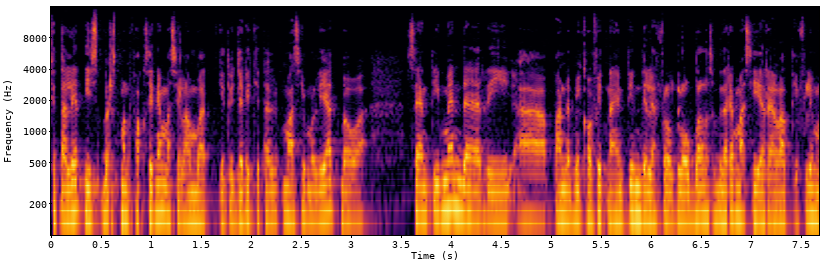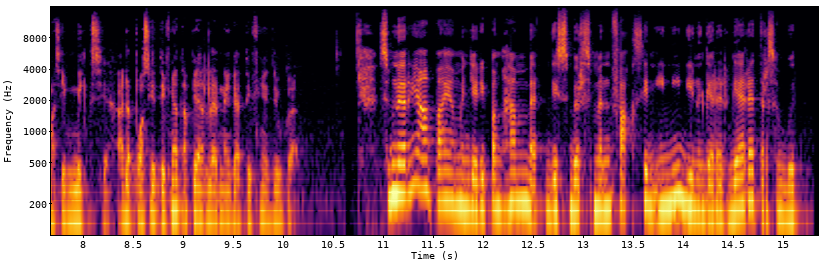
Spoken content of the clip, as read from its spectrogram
kita lihat disbursement vaksinnya masih lambat gitu. Jadi kita masih melihat bahwa sentimen dari uh, pandemi COVID-19 di level global sebenarnya masih relatif masih mix ya. Ada positifnya tapi ada negatifnya juga. Sebenarnya apa yang menjadi penghambat disbursement vaksin ini di negara-negara tersebut?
